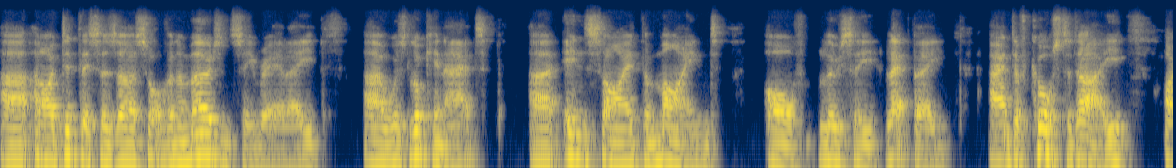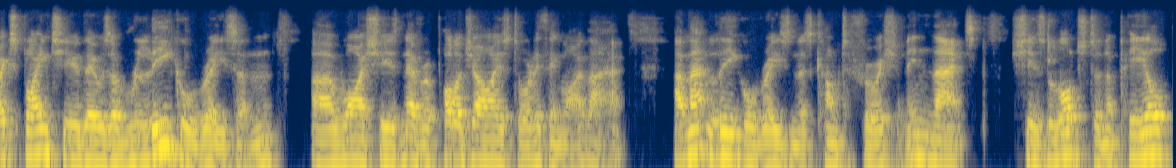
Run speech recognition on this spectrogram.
and I did this as a sort of an emergency, really, was looking at inside the mind of Lucy Letby. And of course, today I explained to you there was a legal reason uh, why she has never apologized or anything like that. And that legal reason has come to fruition in that she has lodged an appeal,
